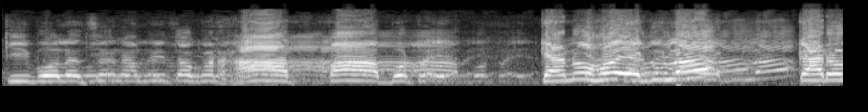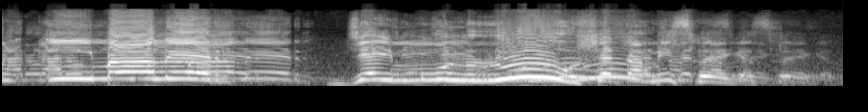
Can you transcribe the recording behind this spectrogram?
কি বলেছেন আপনি? তখন হাত, পা, বোটে। কেন হয় এগুলা? কারণ ইমানের যেই মূল রু, সেটা মিস হয়ে গেছে।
